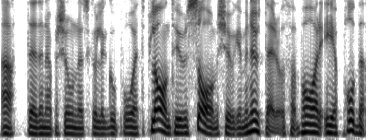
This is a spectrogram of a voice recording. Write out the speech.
att eh, den här personen skulle gå på ett plan till USA om 20 minuter och sa var är podden?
